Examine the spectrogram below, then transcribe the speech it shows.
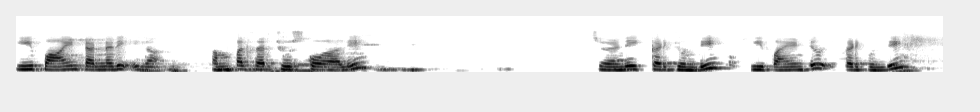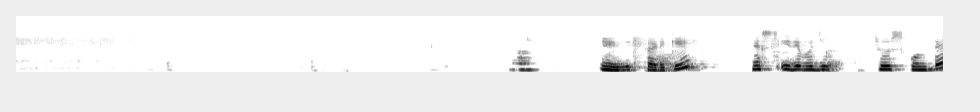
ఈ పాయింట్ అన్నది ఇలా కంపల్సరీ చూసుకోవాలి. చూడండి ఇక్కడికి ఉంది. ఈ పాయింట్ ఇక్కడికి ఉంది. ఇక్కడికి? నెక్స్ట్ ఇది చూసుకుంటే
